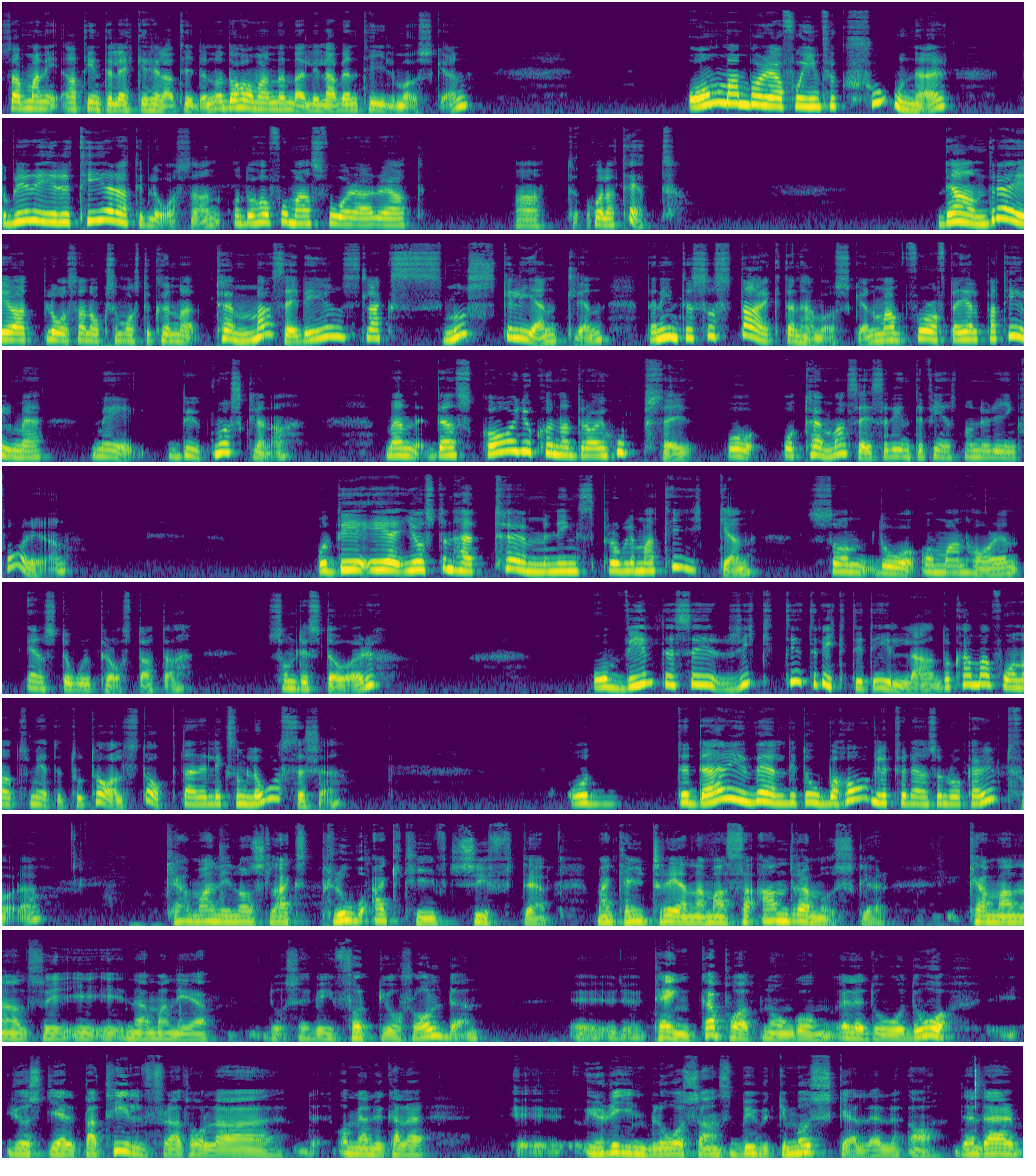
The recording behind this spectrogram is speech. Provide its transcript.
så att, man, att det inte läcker hela tiden och då har man den där lilla ventilmuskeln. Om man börjar få infektioner då blir det irriterat i blåsan och då får man svårare att, att hålla tätt. Det andra är ju att blåsan också måste kunna tömma sig. Det är ju en slags muskel egentligen. Den är inte så stark den här muskeln. Man får ofta hjälpa till med, med bukmusklerna. Men den ska ju kunna dra ihop sig och, och tömma sig så det inte finns någon urin kvar i den. Och det är just den här tömningsproblematiken som då om man har en, en stor prostata som det stör. Och vill det sig riktigt, riktigt illa då kan man få något som heter totalstopp där det liksom låser sig. Och det där är väldigt obehagligt för den som råkar ut för det. Kan man i någon slags proaktivt syfte, man kan ju träna massa andra muskler, kan man alltså i, i, när man är då säger vi i 40-årsåldern eh, tänka på att någon gång eller då och då just hjälpa till för att hålla, om jag nu kallar det eh, urinblåsans bukmuskel eller ja, den där ja.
